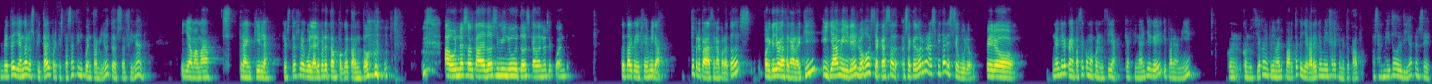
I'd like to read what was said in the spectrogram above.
Vete yendo al hospital porque estás a 50 minutos al final. Y yo, mamá, tranquila, que esto es regular, pero tampoco tanto. Aún no son cada dos minutos, cada no sé cuánto. Total, que dije, mira, tú prepara la cena para todos, porque yo voy a cenar aquí y ya me iré luego si acaso, o sea, que duermo en el hospital es seguro, pero no quiero que me pase como con Lucía, que al final llegué y para mí, con, Lucía, con el primer parto, que llegara y que me dijera que me tocaba pasarme ahí todo el día, pensé,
